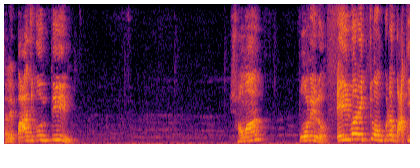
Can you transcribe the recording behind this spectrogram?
তাহলে পাঁচ গুণ তিন সমান পনেরো। এইবার একটু অঙ্কটা বাকি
